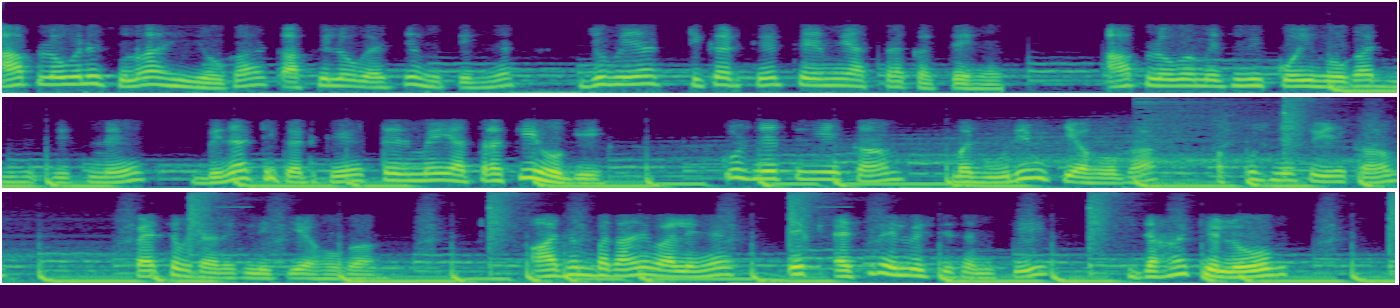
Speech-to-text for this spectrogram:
आप लोगों ने सुना ही होगा, काफ़ी लोग ऐसे होते हैं जो बिना टिकट के ट्रेन में यात्रा करते हैं। आप लोगों में से भी कोई होगा जिसने बिना टिकट के ट्रेन में यात्रा की होगी। कुछ ने तो ये काम मजबूरी में किया होगा और कुछ ने तो ये काम पैसे बचाने के लिए किया होगा। आज हम बताने वाले हैं एक ऐसे रेलवे स्टेशन की, जहाँ के लोग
